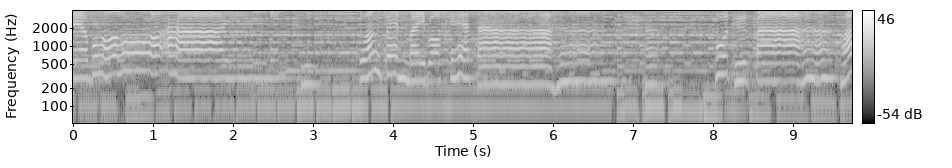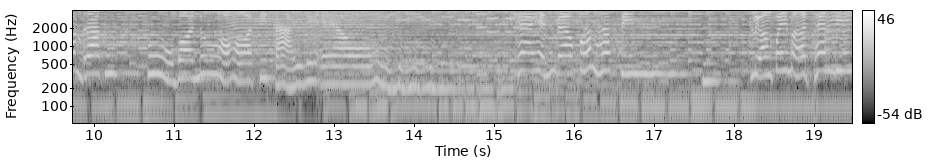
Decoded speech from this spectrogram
แน่บ่อายหวงเป็นไม่บอกแค่ตา พูดถือป่าความรัก ผู้บ่นอที่ตายแล้ว แค่เห็นแววความหักสินเหลืองไปเมิดแผ่นดิน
